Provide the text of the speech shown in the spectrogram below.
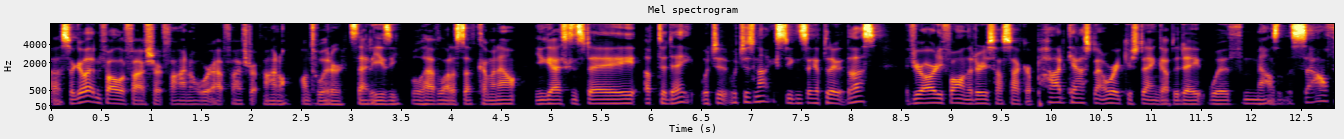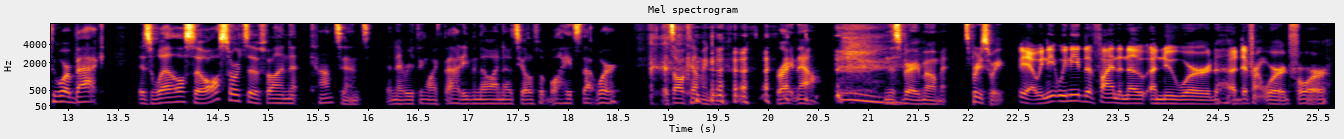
Uh, so go ahead and follow Five Stripe Final. We're at Five Stripe Final on Twitter. It's that easy. We'll have a lot of stuff coming out. You guys can stay up to date, which is which is nice. You can stay up to date with us. If you're already following the Dirty South Soccer Podcast Network, you're staying up to date with Mouths of the South, who are back as well. So all sorts of fun content and everything like that. Even though I know Seattle football hates that word, it's all coming you right now in this very moment. It's pretty sweet. yeah, we need we need to find a, no, a new word, a different word for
